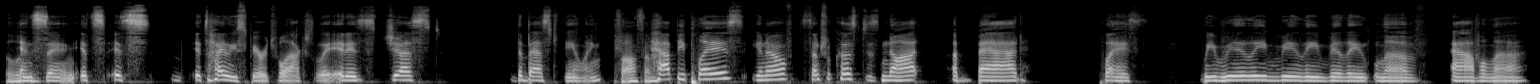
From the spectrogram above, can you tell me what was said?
Absolutely. and sing. It's, it's, it's highly spiritual, actually. It is just the best feeling. It's awesome. Happy place, you know, Central Coast is not a bad place. We really, really, really love Avila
